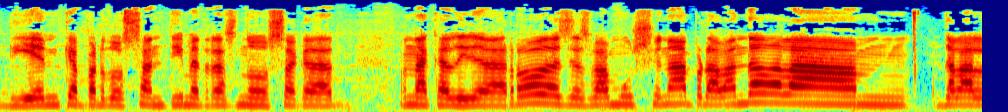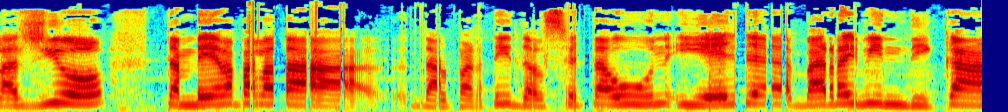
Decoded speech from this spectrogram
dient que per dos centímetres no s'ha quedat una cadira de rodes es va emocionar, però a banda de la, de la lesió també va parlar de, del partit, del 7 a 1, i ell va reivindicar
